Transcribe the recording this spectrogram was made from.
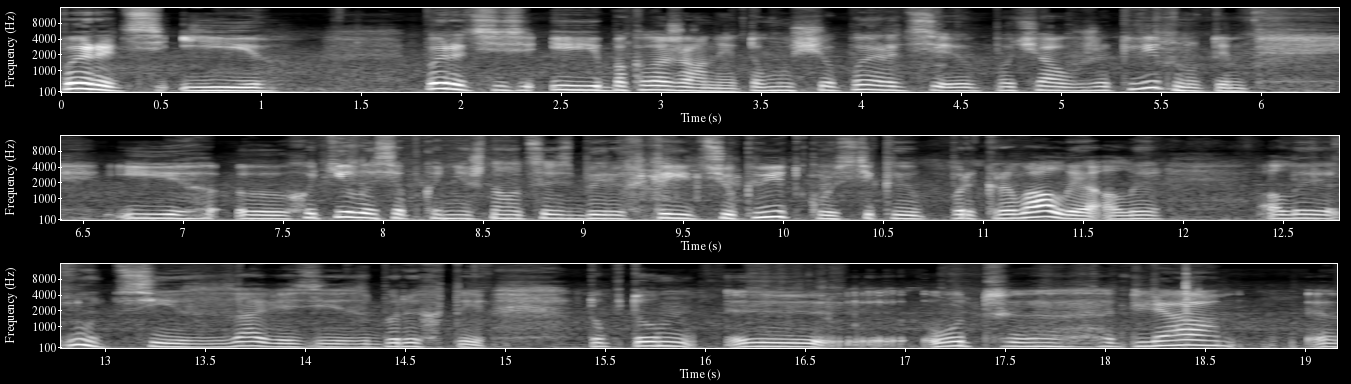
Перець і, перець і- баклажани, тому що перець е, почав вже квітнути. І е, хотілося б, звісно, оце зберегти цю квітку, стільки прикривали, але, але ну, ці завязі зберегти. Тобто, е, от е, для. е,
